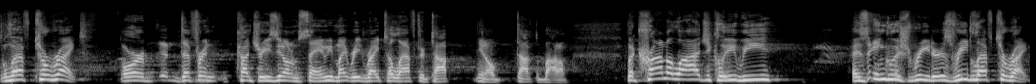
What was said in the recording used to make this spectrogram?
left to right, or different countries, you know what I'm saying? We might read right to left or top, you know, top to bottom. But chronologically, we, as English readers, read left to right.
